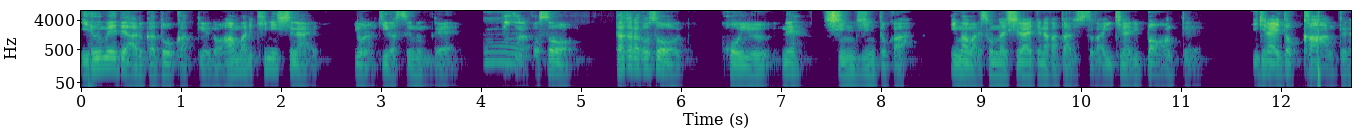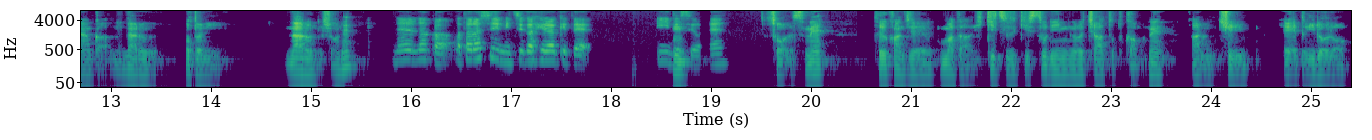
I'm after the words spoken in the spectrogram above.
有名であるかどうかっていうのはあんまり気にしてないような気がするんで、うんだからこそ、だからこそ、こういうね、新人とか、今までそんなに知られてなかったアーティストがいきなりボーンって、いきなりドッカーンってなんかなることになるんでしょうね。ね、なんか新しい道が開けていいですよね。そうですね。という感じで、また引き続きストリーミングのチャートとかもね、あの、注意、えっ、と、いろいろ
